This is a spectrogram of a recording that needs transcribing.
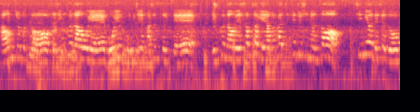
다음 주부터 그 링크나우에 모임 공지에 가셨을 때 링크나우에 참석 예약을 하, 해주시면서 시니어넷에도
